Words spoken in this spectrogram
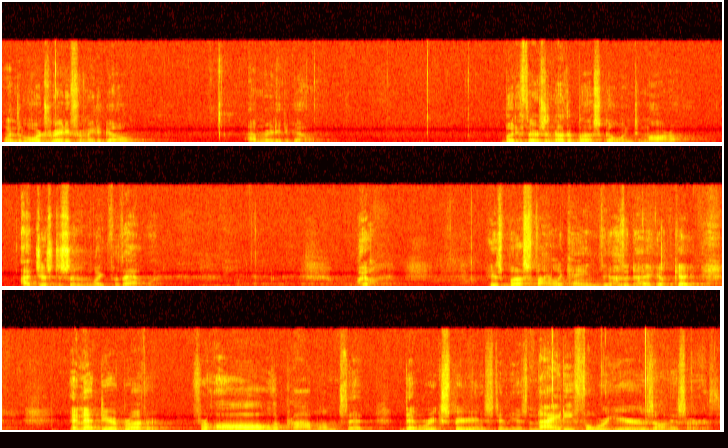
when the Lord's ready for me to go, I'm ready to go. But if there's another bus going tomorrow, I'd just as soon wait for that one. Well, his bus finally came the other day, okay? And that dear brother, for all the problems that, that were experienced in his 94 years on this earth,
